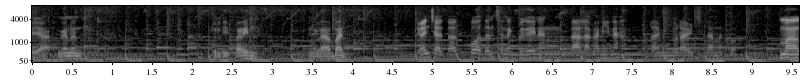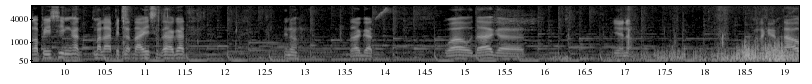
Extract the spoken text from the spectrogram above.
kaya ganun. Tuloy pa rin ang laban. Yan shoutout po doon sa nagbigay ng tala kanina. Maraming maraming salamat po. Mga kapising at malapit na tayo sa dagat. You know, dagat. Wow dagat. Yan na malaki ang tao.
